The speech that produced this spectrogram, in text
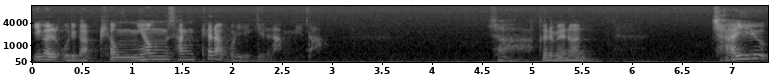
이걸 우리가 평형 상태라고 얘기를 합니다. 자, 그러면은 자유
